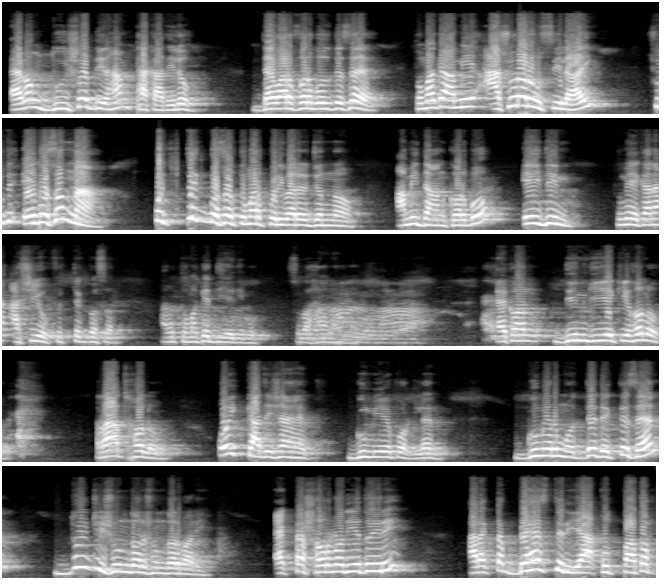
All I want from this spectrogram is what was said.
এবং দুইশো দিরহাম টাকা দিল। দেওয়ার পর বলতেছে তোমাকে আমি আশুরার উসিলাই শুধু এই বছর না প্রত্যেক বছর তোমার পরিবারের জন্য আমি দান করব। এই দিন তুমি এখানে আসিও প্রত্যেক বছর আমি তোমাকে দিয়ে দিব। সুবাহান এখন দিন গিয়ে কি হলো? রাত হলো। ওই কাজী সাহেব ঘুমিয়ে পড়লেন। ঘুমের মধ্যে দেখতেছেন দুইটি সুন্দর সুন্দর বাড়ি। একটা স্বর্ণ দিয়ে তৈরি আর একটা বেহেস্তের ইয়াকুত পাথর।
